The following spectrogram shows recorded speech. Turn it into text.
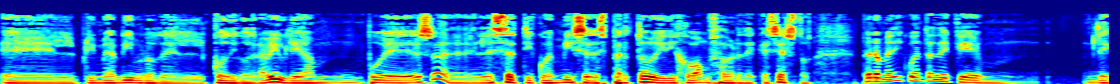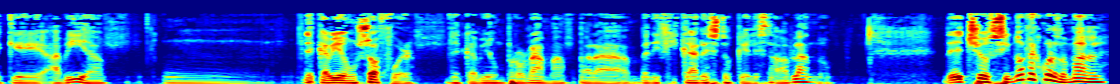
el primer libro del Código de la Biblia, pues eh, el escéptico en mí se despertó y dijo, vamos a ver de qué es esto. Pero me di cuenta de que, de que había un, de que había un software, de que había un programa para verificar esto que él estaba hablando. De hecho, si no recuerdo mal,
